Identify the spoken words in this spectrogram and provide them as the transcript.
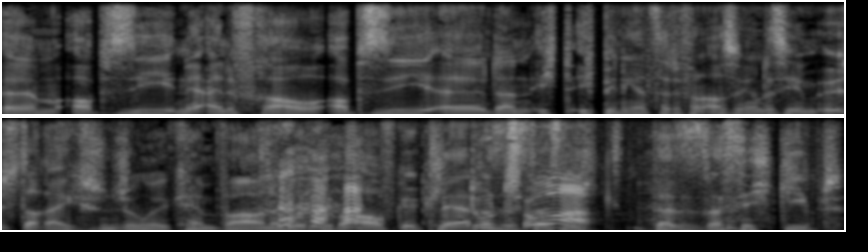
ähm, ob sie, ne, eine Frau, ob sie äh, dann, ich, ich bin die ganze Zeit davon ausgegangen, dass sie im österreichischen Dschungelcamp war. Und dann wurde ich aber aufgeklärt, dass, es das, nicht, dass es das nicht gibt.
